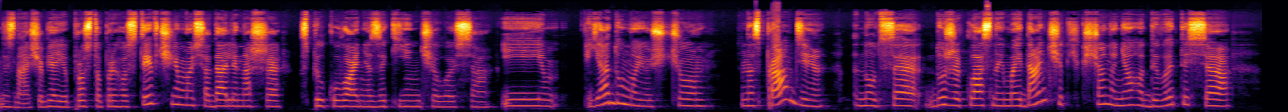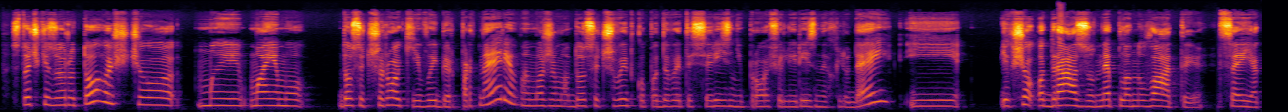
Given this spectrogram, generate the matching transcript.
не знаю, щоб я її просто пригостив чимось, а далі наше спілкування закінчилося. І я думаю, що насправді ну, це дуже класний майданчик, якщо на нього дивитися з точки зору того, що ми маємо досить широкий вибір партнерів, ми можемо досить швидко подивитися різні профілі різних людей. І якщо одразу не планувати це як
